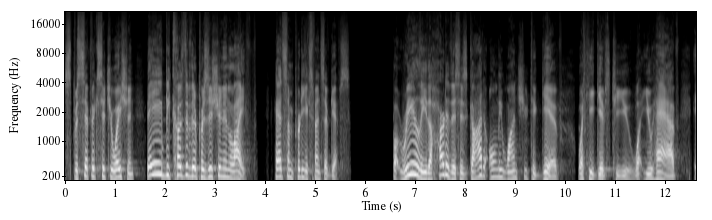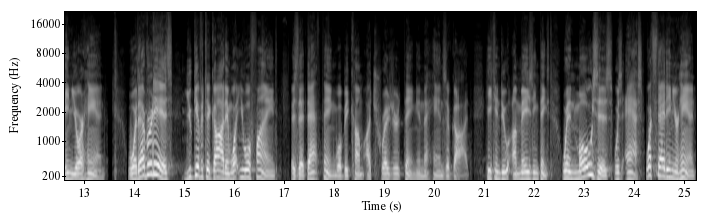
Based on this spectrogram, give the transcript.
specific situation, they, because of their position in life, had some pretty expensive gifts. But really, the heart of this is God only wants you to give what He gives to you, what you have in your hand. Whatever it is, you give it to God, and what you will find is that that thing will become a treasured thing in the hands of God he can do amazing things. When Moses was asked, What's that in your hand?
